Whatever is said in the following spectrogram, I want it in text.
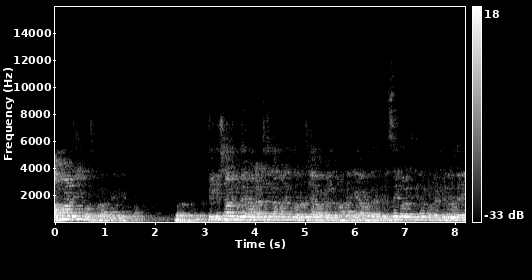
அம்மாட்டையும் ஒரு சில வார்த்தைகள் கேட்கலாம். இப்போ கில்மிஷாவினுடைய வளர்ச்சியில் அம்மா நீங்க தொடர்ச்சியாக பங்களித்து வரீங்க அவரோட இசை வளர்ச்சியில் உங்க ரெண்டு பேருடைய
